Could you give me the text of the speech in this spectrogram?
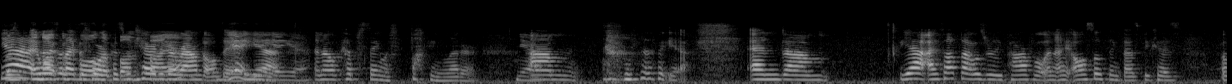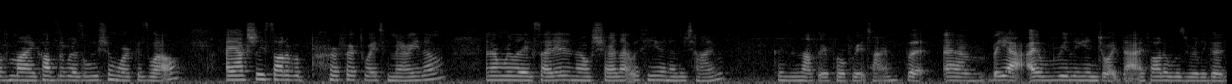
yeah the it was the night before because we carried it around all day. Yeah, yeah, yeah, yeah. and i kept saying the fucking letter. Yeah. um yeah. And um yeah i thought that was really powerful. And i also think that's because of my conflict resolution work as well. I actually thought of a perfect way to marry them and i'm really excited and i'll share that with you another time because it's not the appropriate time. But um but yeah i really enjoyed that. I thought it was really good.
